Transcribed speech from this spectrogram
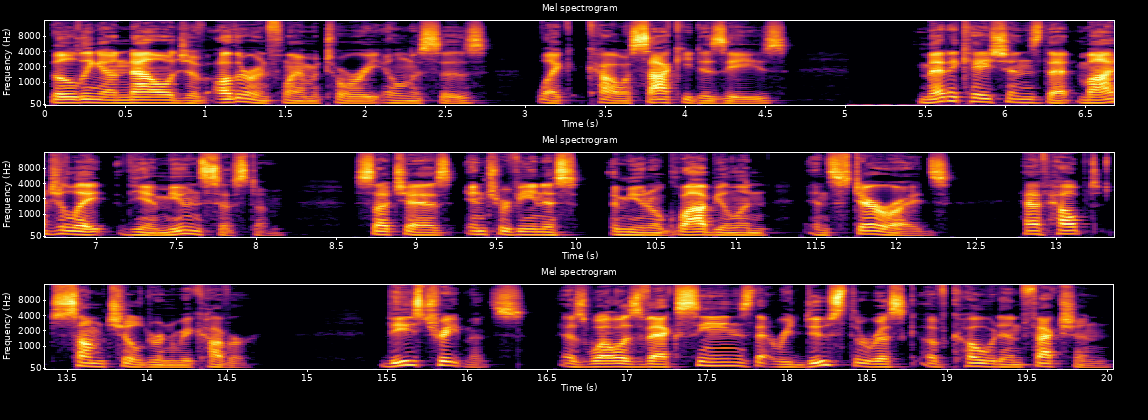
Building on knowledge of other inflammatory illnesses like Kawasaki disease, medications that modulate the immune system, such as intravenous immunoglobulin and steroids, have helped some children recover. These treatments, as well as vaccines that reduce the risk of COVID infection,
